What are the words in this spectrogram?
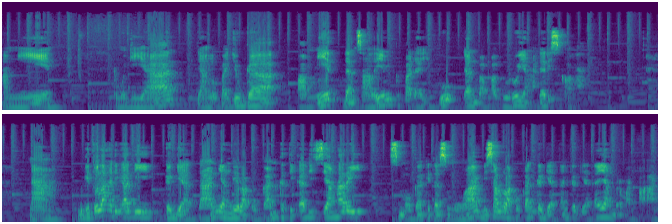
Amin. Kemudian, jangan lupa juga pamit dan salim kepada ibu dan bapak guru yang ada di sekolah. Nah, begitulah adik-adik kegiatan yang dilakukan ketika di siang hari Semoga kita semua bisa melakukan kegiatan-kegiatan yang bermanfaat.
